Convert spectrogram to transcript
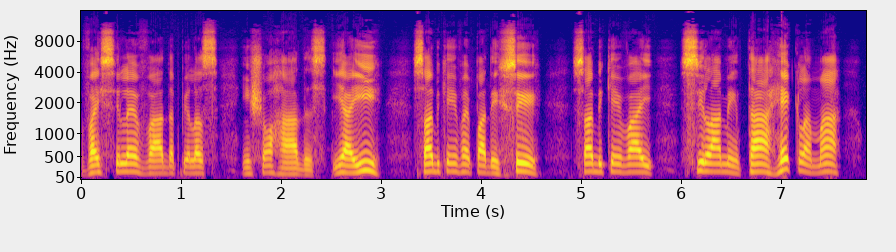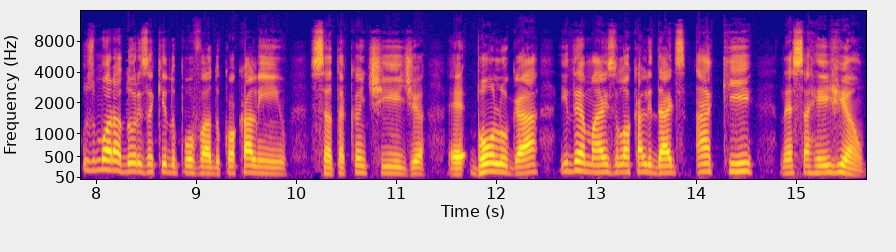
vai ser levada pelas enxurradas. E aí, sabe quem vai padecer? Sabe quem vai se lamentar, reclamar? Os moradores aqui do povoado Cocalinho, Santa Cantídia, é, Bom Lugar e demais localidades aqui nessa região.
